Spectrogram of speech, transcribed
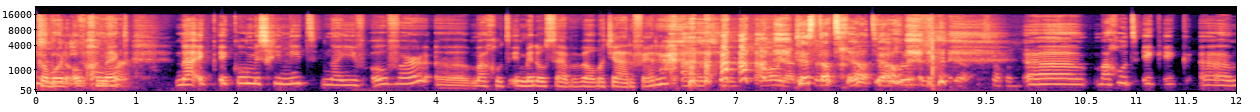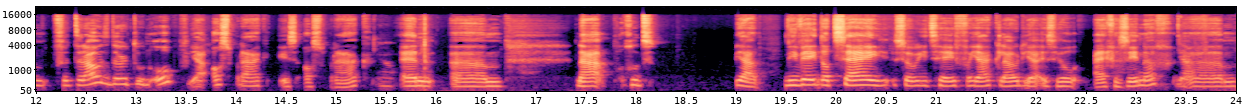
kan worden opgemerkt. over. Nou, ik, ik kom misschien niet naïef over, eh, maar goed, inmiddels zijn we wel wat jaren verder. Ah, dat scheelt. Oh, ja, Dus dat scheelt ja, wel. Ja, gelukkig. ja, ik snap hem. Eh, maar goed, ik, ik ehm, vertrouwde er toen op. Ja, afspraak is afspraak. En ehm, nou goed, ja, wie weet dat zij zoiets heeft van ja, Claudia is heel eigenzinnig. Ja. Ehm,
